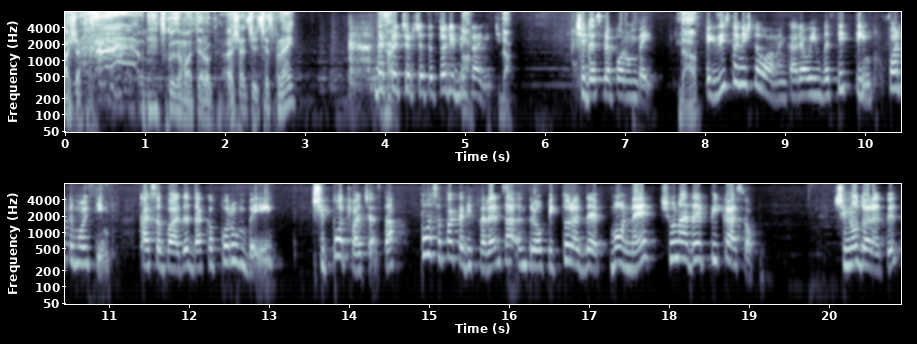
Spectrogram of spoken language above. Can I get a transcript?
Așa. Scuză-mă, te rog. Așa, ce, ce spuneai? Despre cercetătorii britanici Da. și despre porumbei. Da. Există niște oameni care au investit timp, foarte mult timp, ca să vadă dacă porumbeii, și pot face asta, pot să facă diferența între o pictură de Monet și una de Picasso. Și nu doar atât,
